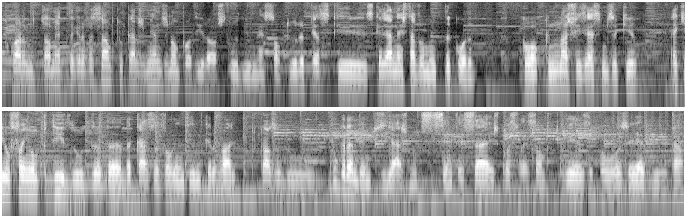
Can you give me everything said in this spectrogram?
Recordo-me totalmente da gravação, porque o Carlos Mendes não pôde ir ao estúdio nessa altura. Penso que se calhar nem estava muito de acordo com que nós fizéssemos aquilo. Aquilo foi um pedido de, de, da Casa Valentim de Carvalho por causa do, do, grande entusiasmo de 66 com a seleção portuguesa, com o Eusébio e tal.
